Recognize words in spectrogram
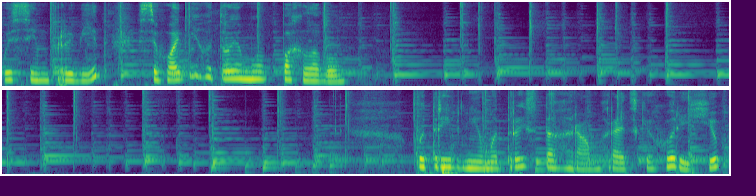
Усім привіт! Сьогодні готуємо пахлаву. Потрібні йому 300 г грецьких горіхів,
